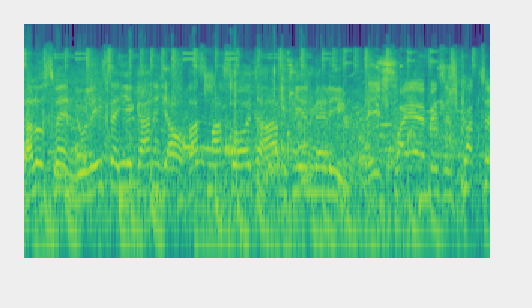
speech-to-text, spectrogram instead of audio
Hallo Sven, du legst ja hier gar nicht auf. Was machst du heute Abend hier in Berlin? Ich feiere bis ich kotze.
